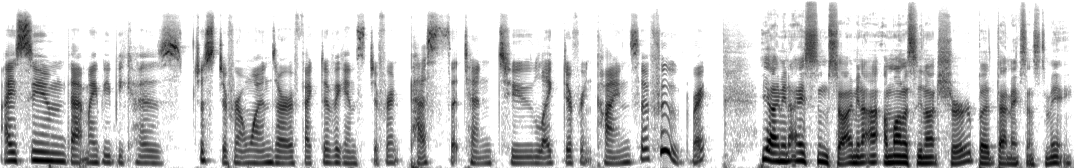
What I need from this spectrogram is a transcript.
I assume that might be because just different ones are effective against different pests that tend to like different kinds of food, right? Yeah, I mean, I assume so. I mean, I, I'm honestly not sure, but that makes sense to me.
